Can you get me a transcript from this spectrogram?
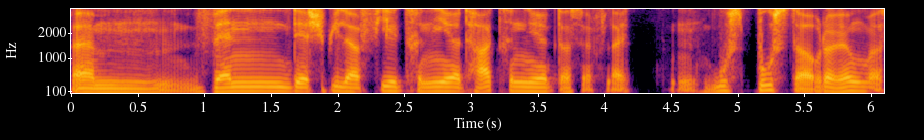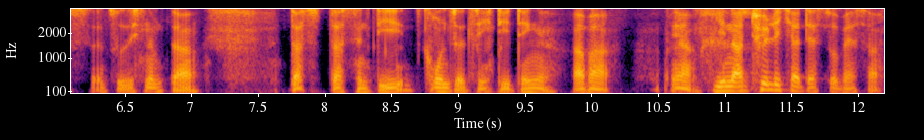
Ähm, wenn der Spieler viel trainiert, hart trainiert, dass er vielleicht einen Boost, Booster oder irgendwas äh, zu sich nimmt, da das, das sind die grundsätzlich die Dinge. Aber ja, je natürlicher, desto besser.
